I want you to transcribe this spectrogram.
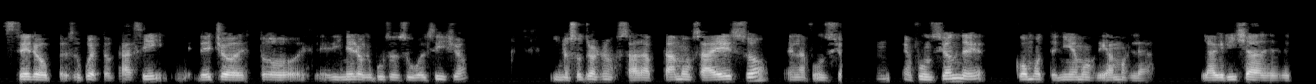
cero presupuesto casi, de hecho es todo es dinero que puso en su bolsillo, y nosotros nos adaptamos a eso en la función, en función de cómo teníamos, digamos, la, la grilla de,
